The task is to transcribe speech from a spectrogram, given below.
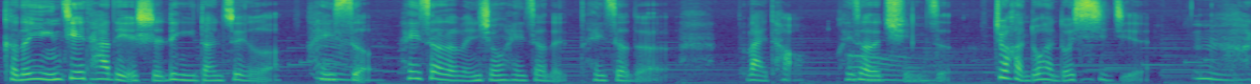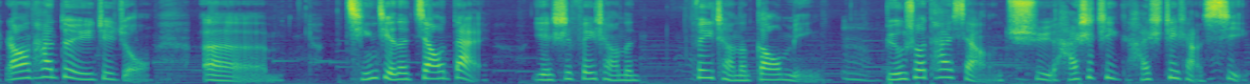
可能迎接他的也是另一段罪恶，黑色、嗯黑色的文胸，黑色的黑色的外套，黑色的裙子，就很多很多细节。嗯然后他对于这种呃情节的交代也是非常的非常的高明。嗯比如说，他想去，还是这个还是这场戏，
